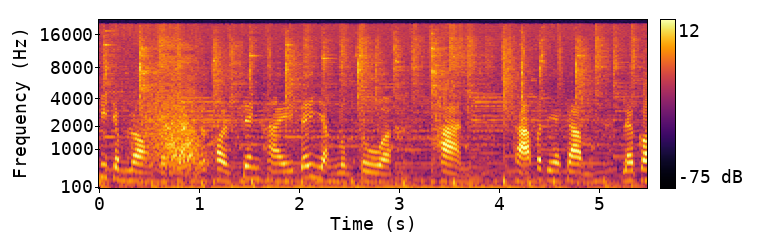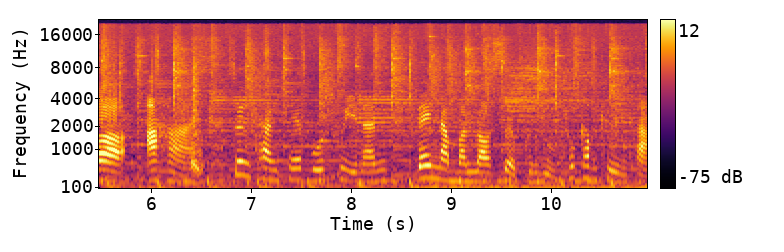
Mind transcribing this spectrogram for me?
ที่จำลองมาจากนครเซี่ยงไฮ้ได้อย่างลงตัวผ่านสถาปัตยกรรม แล้วก็อาหาร ซึ่งทางเชฟบูซทรีนั้น ได้นำมารอเสิร์ฟคุณอยู่ทุกค่ำคืนค่ะ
